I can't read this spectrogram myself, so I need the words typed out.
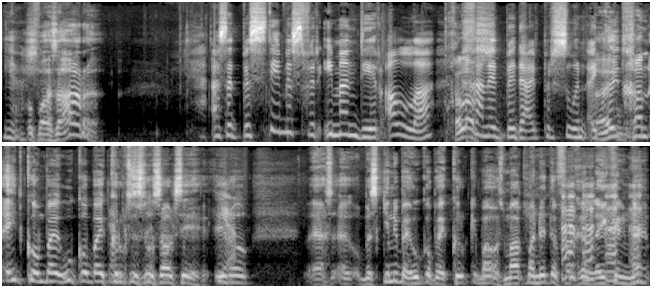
Ja, sure. Azara. As dit bestem is vir iemand deur Allah, Gelas. gaan dit by daai persoon Hy uitkom. gaan uitkom by hoekom by kroeg soos ons sal sê. You Ja. know, as, uh, miskien nie by hoekom by kroeg maar ons maak maar net 'n vergelyking, né?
